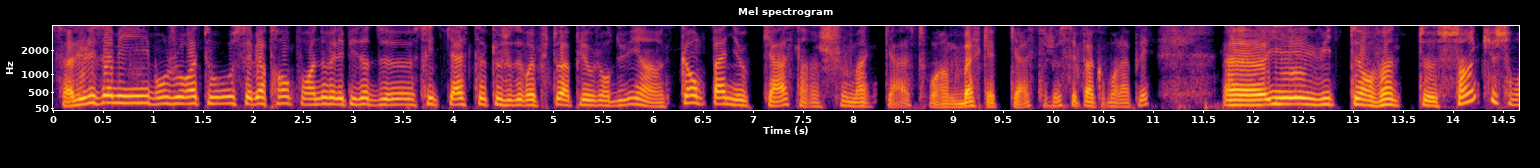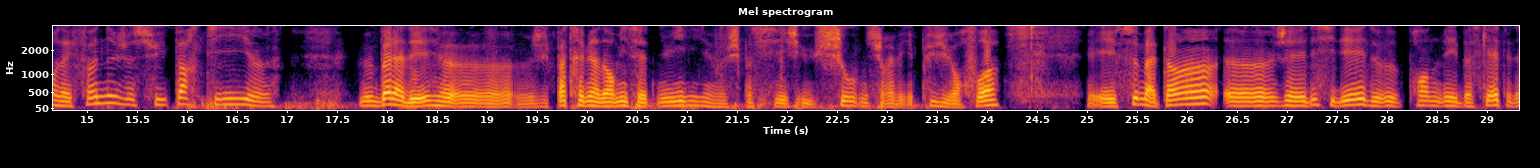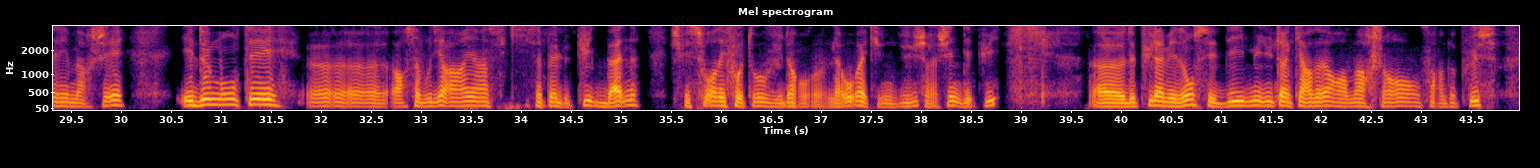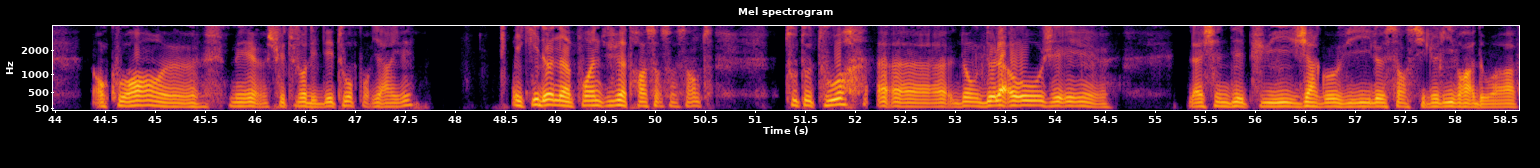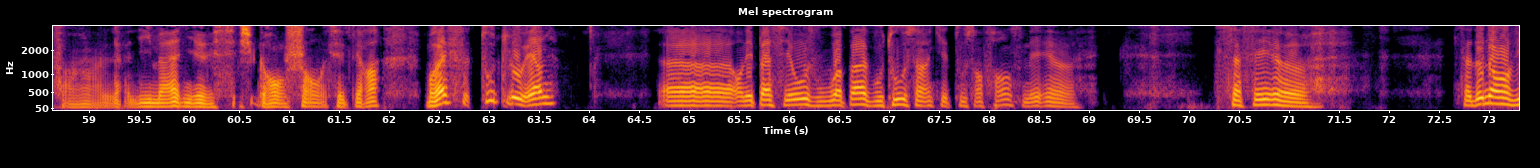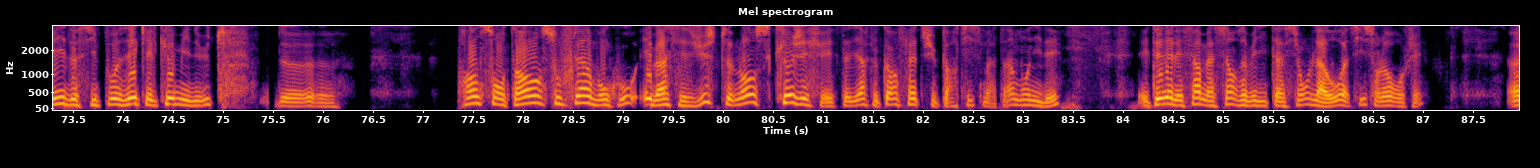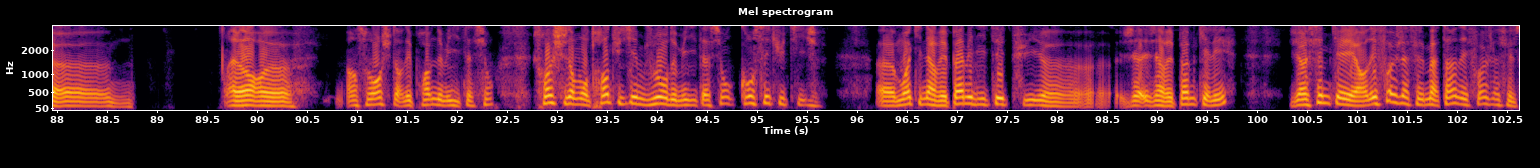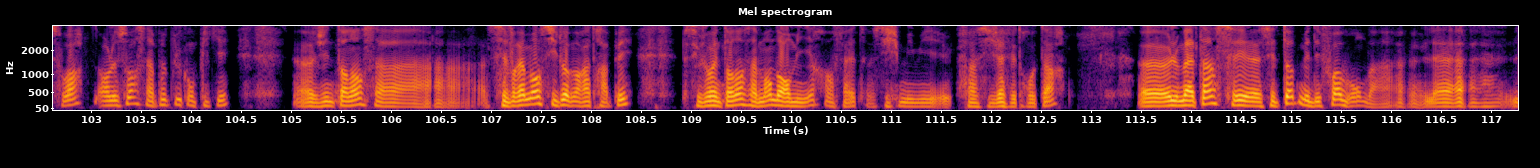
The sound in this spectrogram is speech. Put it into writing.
Salut les amis, bonjour à tous, c'est Bertrand pour un nouvel épisode de Streetcast que je devrais plutôt appeler aujourd'hui un campagne cast, un chemin cast ou un basket cast, je sais pas comment l'appeler. Euh, il est 8h25 sur mon iPhone, je suis parti euh, me balader, euh, j'ai pas très bien dormi cette nuit, je sais pas si j'ai eu chaud, je me suis réveillé plusieurs fois. Et ce matin, euh, j'ai décidé de prendre mes baskets et d'aller marcher et de monter. Euh, alors ça vous dira rien, ce qui s'appelle le puits de Banne. Je fais souvent des photos vues là-haut avec une vue sur la chaîne des puits. Euh, depuis la maison, c'est 10 minutes, un quart d'heure en marchant, enfin un peu plus. En courant, euh, mais euh, je fais toujours des détours pour y arriver. Et qui donne un point de vue à 360 tout autour. Euh, donc de là-haut, j'ai la chaîne des puits, Gergovie, le Sancy, le Livradois, enfin la Limagne, Grand Champ, etc. Bref, toute l'Auvergne. Euh, on est passé haut, je vous vois pas, vous tous, hein, qui êtes tous en France, mais euh, ça fait, euh, ça donne envie de s'y poser quelques minutes, de prendre son temps, souffler un bon coup. Et ben c'est justement ce que j'ai fait. C'est-à-dire que quand en fait je suis parti ce matin, mon idée, était d'aller faire ma séance de méditation là-haut, assis sur le rocher. Euh, alors, euh, en ce moment, je suis dans des programmes de méditation. Je crois que je suis dans mon 38e jour de méditation consécutive. Euh, moi qui n'arrivais pas à méditer depuis, euh, j'arrivais pas à me caler. J'ai réussi à me caler. Alors des fois je la fais le matin, des fois je la fais le soir. Alors le soir c'est un peu plus compliqué. J'ai une tendance à, c'est vraiment si je dois me rattraper, parce que j'aurais une tendance à m'endormir en fait, si je m'y, enfin si je la fais trop tard. Euh, le matin, c'est top, mais des fois, bon, bah,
